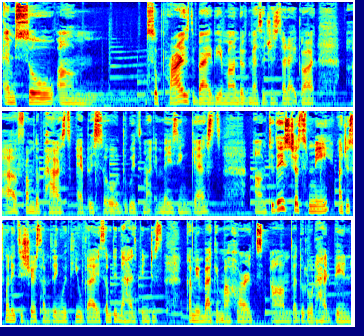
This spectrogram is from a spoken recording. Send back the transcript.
am so um, surprised by the amount of messages that I got uh, from the past episode with my amazing guests. Um, today's just me. I just wanted to share something with you guys, something that has been just coming back in my heart um, that the Lord had been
